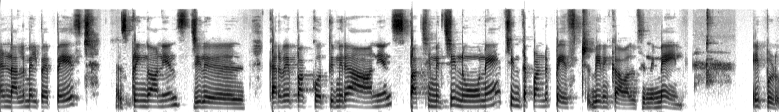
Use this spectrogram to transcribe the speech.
అండ్ అల్లం వెల్లిపాయ పేస్ట్. స్ప్రింగ్ ఆనియన్స్ జీల కరివేపాకు కొత్తిమీర ఆనియన్స్ పచ్చిమిర్చి నూనె చింతపండు పేస్ట్ దీనికి కావాల్సింది మెయిన్. ఇప్పుడు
